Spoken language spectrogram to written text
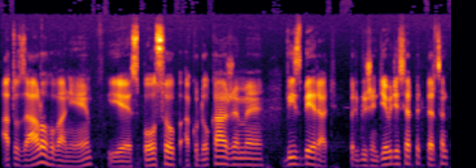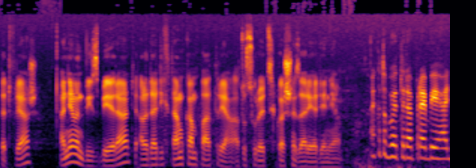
a to zálohovanie je spôsob, ako dokážeme vyzbierať približne 95% PET fľaš a nielen vyzbierať, ale dať ich tam, kam patria a to sú recyklačné zariadenia. Ako to bude teda prebiehať?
